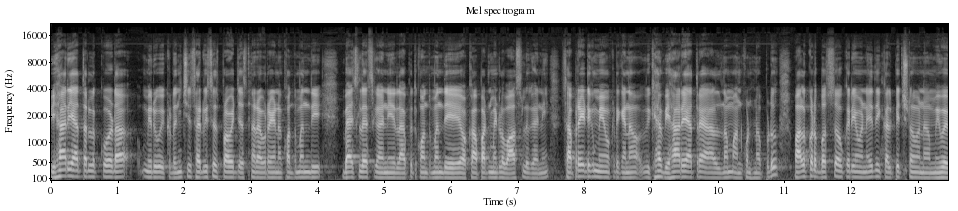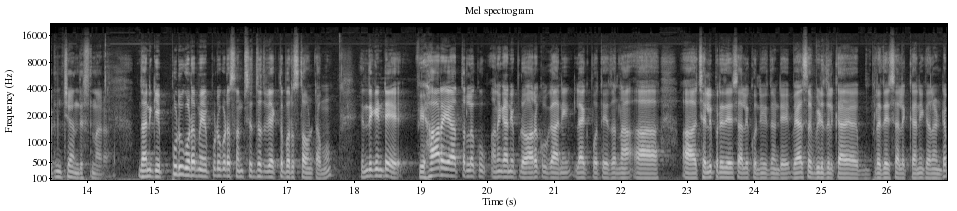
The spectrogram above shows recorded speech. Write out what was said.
విహారయాత్రలకు కూడా మీరు ఇక్కడ నుంచి సర్వీసెస్ ప్రొవైడ్ చేస్తున్నారు ఎవరైనా కొంతమంది బ్యాచిలర్స్ కానీ లేకపోతే కొంతమంది ఒక అపార్ట్మెంట్లో వాసులు కానీ సపరేట్గా మేము ఎక్కడికైనా విహా విహారయాత్ర వెళ్దాం అనుకుంటున్నప్పుడు వాళ్ళకు కూడా బస్సు సౌకర్యం అనేది కల్పించడం మీ వైపు నుంచి అందిస్తున్నారు? దానికి ఎప్పుడు కూడా మేము ఎప్పుడు కూడా సంసిద్ధత వ్యక్తపరుస్తూ ఉంటాము. ఎందుకంటే విహారయాత్రలకు అనగానే ఇప్పుడు అరకు కానీ లేకపోతే ఏదన్నా చలి ప్రదేశాలకు కొన్ని ఏంటంటే వేసవి విడుదల కా- ప్రదేశాలకు కానీ అంటే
